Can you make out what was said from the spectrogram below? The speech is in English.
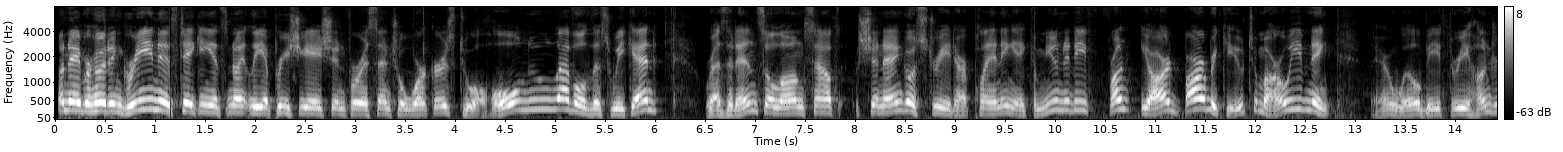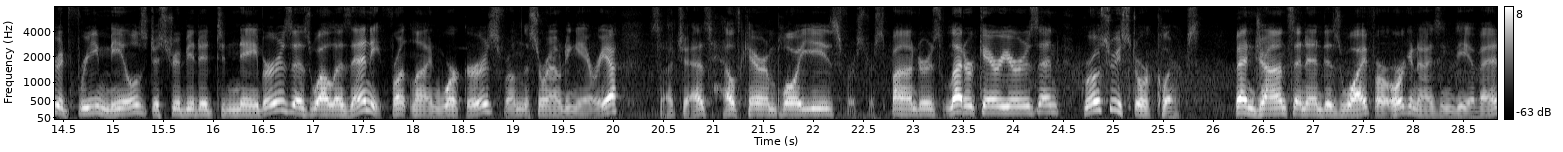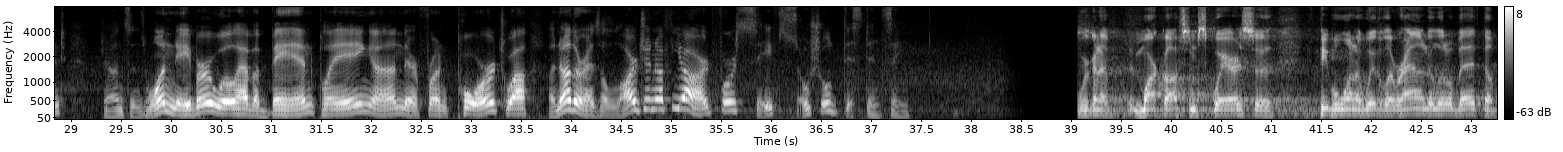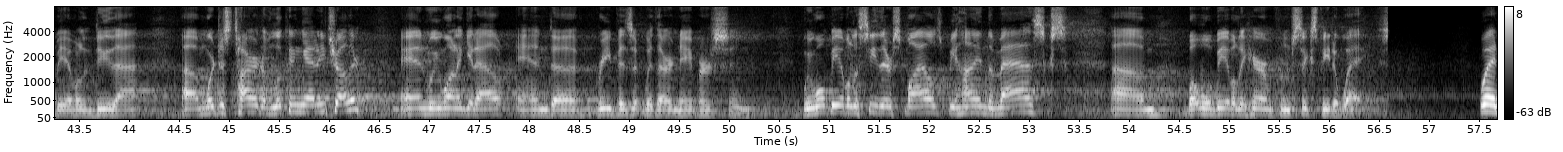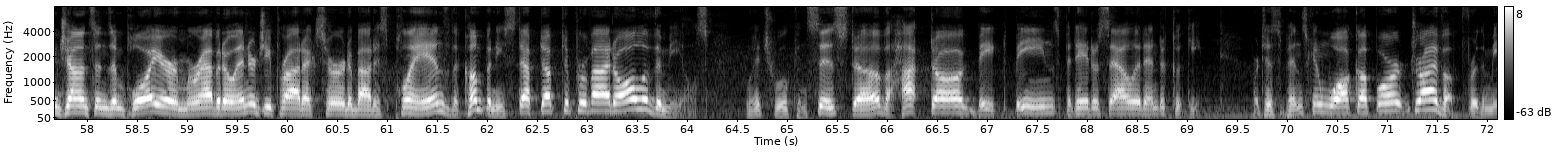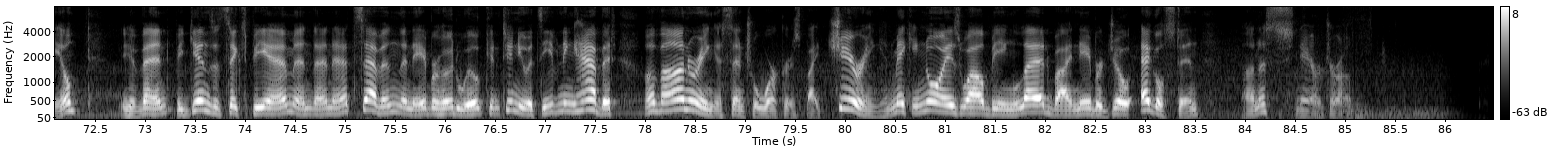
A neighborhood in Greene is taking its nightly appreciation for essential workers to a whole new level this weekend. Residents along South Chenango Street are planning a community front yard barbecue tomorrow evening. There will be 300 free meals distributed to neighbors as well as any frontline workers from the surrounding area, such as healthcare employees, first responders, letter carriers, and grocery store clerks. Ben Johnson and his wife are organizing the event. Johnson's one neighbor will have a band playing on their front porch, while another has a large enough yard for safe social distancing. We're going to mark off some squares so people want to wiggle around a little bit, they'll be able to do that. Um, we're just tired of looking at each other, and we want to get out and uh, revisit with our neighbors. And we won't be able to see their smiles behind the masks, um, but we'll be able to hear them from six feet away. When Johnson's employer, Mirabito Energy Products, heard about his plans, the company stepped up to provide all of the meals, which will consist of a hot dog, baked beans, potato salad, and a cookie. Participants can walk up or drive up for the meal. The event begins at 6 p.m. and then at 7, the neighborhood will continue its evening habit of honoring essential workers by cheering and making noise while being led by neighbor Joe Eggleston on a snare drum.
